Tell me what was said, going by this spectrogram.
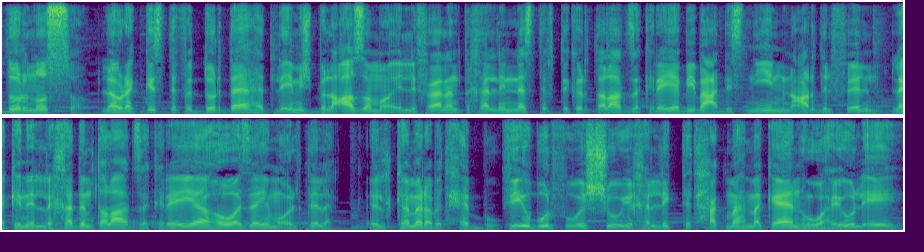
دور نصة. لو ركزت في الدور ده هتلاقيه مش بالعظمة اللي فعلا تخلي الناس تفتكر طلعت زكريا بيه بعد سنين من عرض الفيلم لكن اللي خدم طلعت زكريا هو زي ما قلت لك الكاميرا بتحبه في قبول في وشه يخليك تضحك مهما كان هو هيقول إيه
